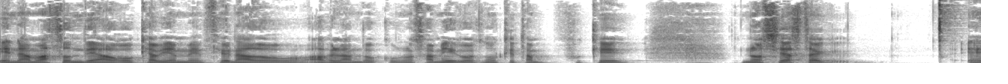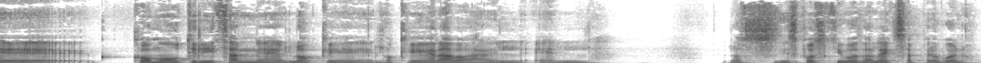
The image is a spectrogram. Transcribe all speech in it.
en Amazon de algo que habían mencionado hablando con unos amigos, ¿no? Que, que no sé hasta eh, cómo utilizan eh, lo, que, lo que graba el, los dispositivos de Alexa, pero bueno,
